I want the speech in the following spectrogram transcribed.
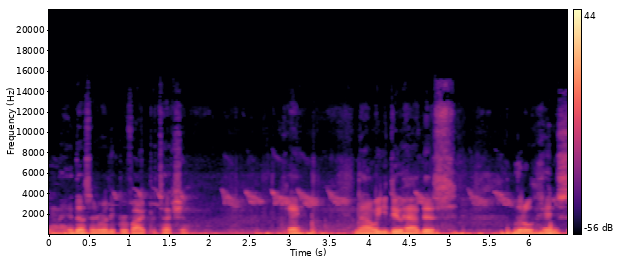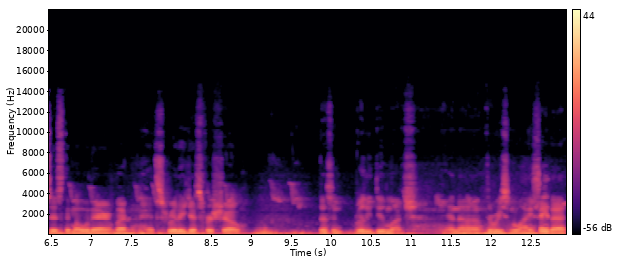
it doesn't really provide protection. Okay now you do have this little hinge system over there but it's really just for show. Doesn't really do much. And uh, the reason why I say that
